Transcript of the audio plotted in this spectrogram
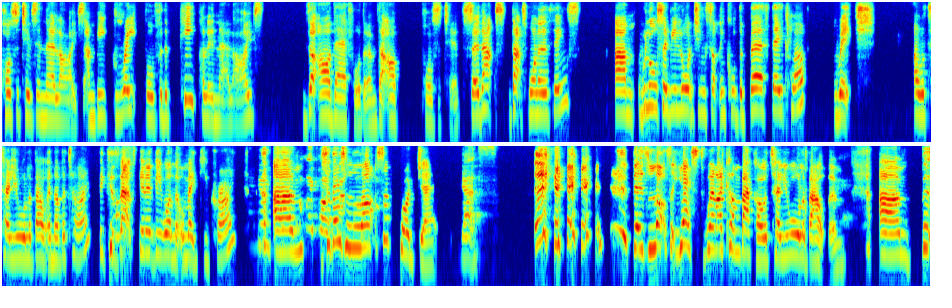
positives in their lives and be grateful for the people in their lives that are there for them that are positive so that's that's one of the things um, we'll also be launching something called the birthday club which I will tell you all about another time because that's going to be one that will make you cry. Um, so there's lots of projects. Yes. there's lots of yes. When I come back, I will tell you all about them. Um, but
